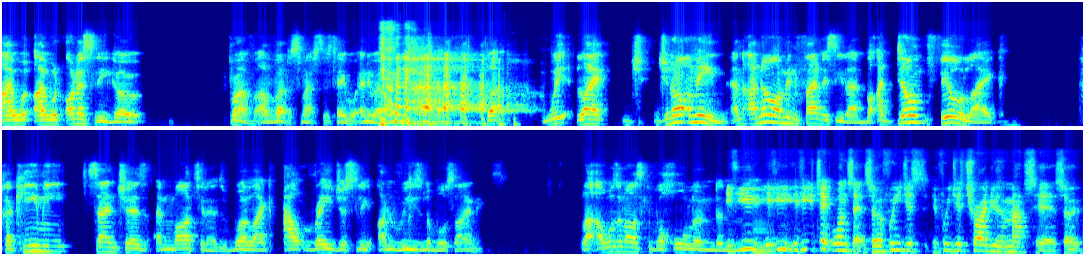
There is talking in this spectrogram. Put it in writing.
I would I would honestly go, bruv, I'm about to smash this table. Anyway, I won't do that. but we like, do you know what I mean? And I know I'm in fantasy land, but I don't feel like Hakimi, Sanches, and Martinez were like outrageously unreasonable signings. Like I wasn't asking for Haaland and If you if you if you take one set, so if we just if we just try and do the maths here, so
